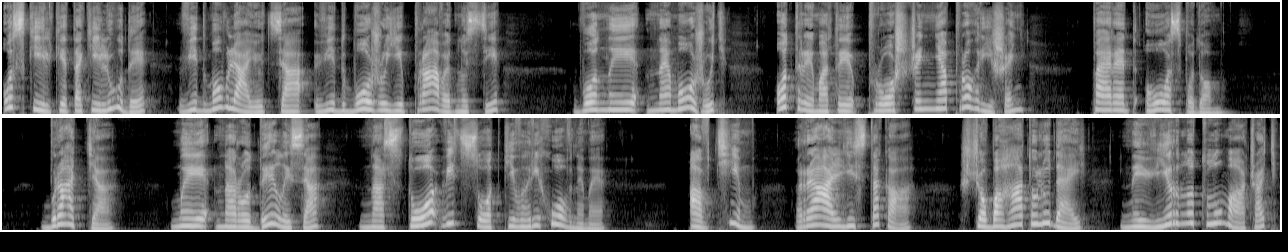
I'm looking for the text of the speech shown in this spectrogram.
Оскільки такі люди відмовляються від Божої праведності, вони не можуть отримати прощення прогрішень перед Господом. Браття, ми народилися на 100% гріховними. А втім, реальність така, що багато людей невірно тлумачать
